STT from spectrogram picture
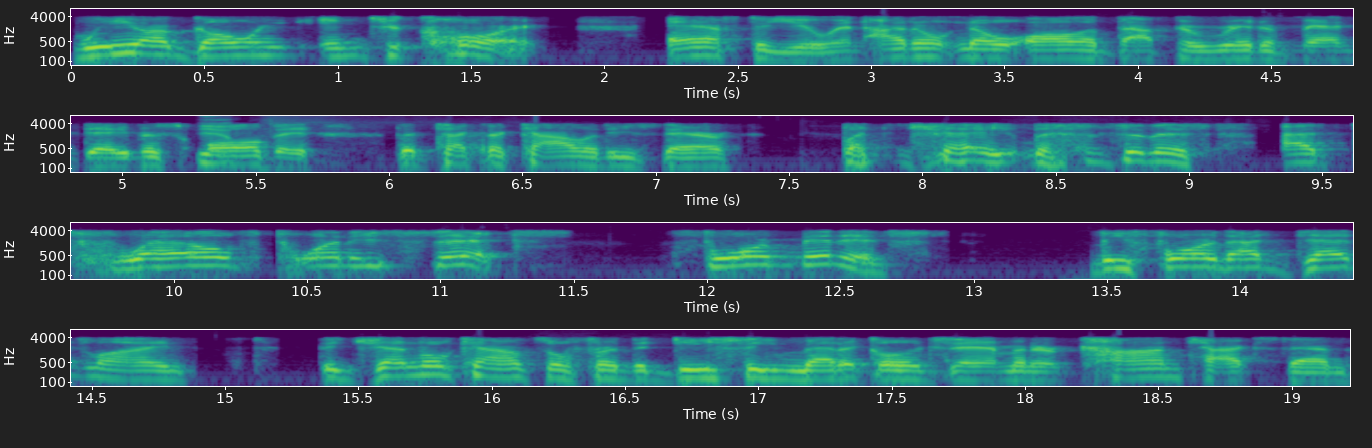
we are going into court after you. And I don't know all about the writ of mandamus, yep. all the, the technicalities there. But Jay, listen to this. At 12:26, four minutes before that deadline, the general counsel for the DC medical examiner contacts them,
